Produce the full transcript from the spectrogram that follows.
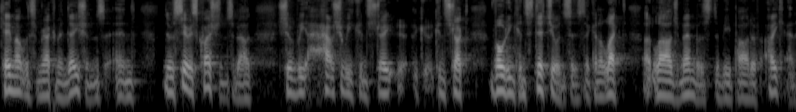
came up with some recommendations and there were serious questions about should we, how should we construct, construct voting constituencies that can elect at-large members to be part of ICANN.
